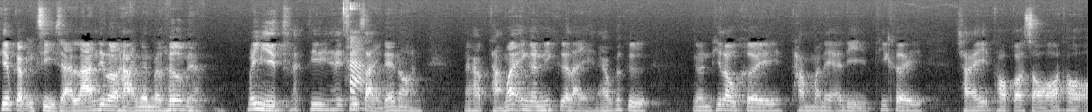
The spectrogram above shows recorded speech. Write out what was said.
เทียบกับอีก4ี่แสนล้านที่เราหาเงินมาเพิ่มเนี่ยไม่มีที่ให้ที่ใส่แน่นอนนะครับถามว่าไอ้เงินนี้คืออะไรนะครับก็คือเงินที่เราเคยทำมาในอดีตที่เคยใช้ทกสทอ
